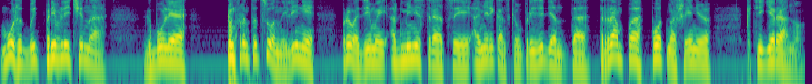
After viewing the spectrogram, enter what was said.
может быть привлечена к более конфронтационной линии, проводимой администрацией американского президента Трампа по отношению к Тегерану.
